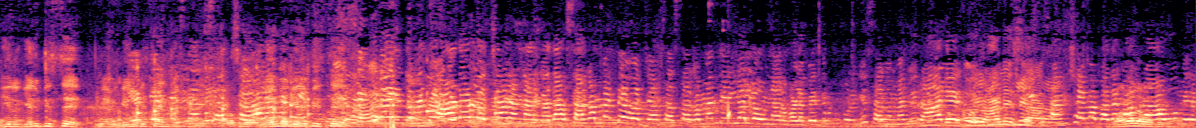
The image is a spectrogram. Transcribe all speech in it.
మీరు గెలిపిస్తే మేము గెలిపిస్తే. మేము గెలిపిస్తే. సగం మందే వచ్చారు సార్ సగం మంది ఇళ్ళలో ఉన్నారు. వాళ్ళ బెదిరింపులకి సగం మంది రాలేదు. సంక్షేమ పథకాలు రావు. మీరు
